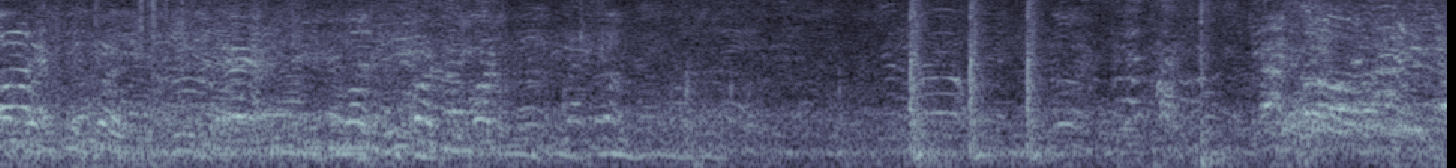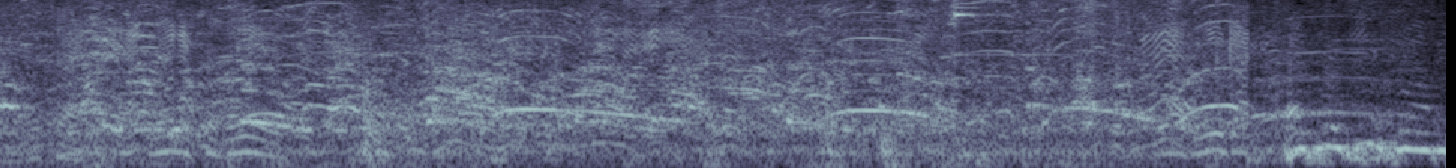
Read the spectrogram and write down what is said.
can see her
